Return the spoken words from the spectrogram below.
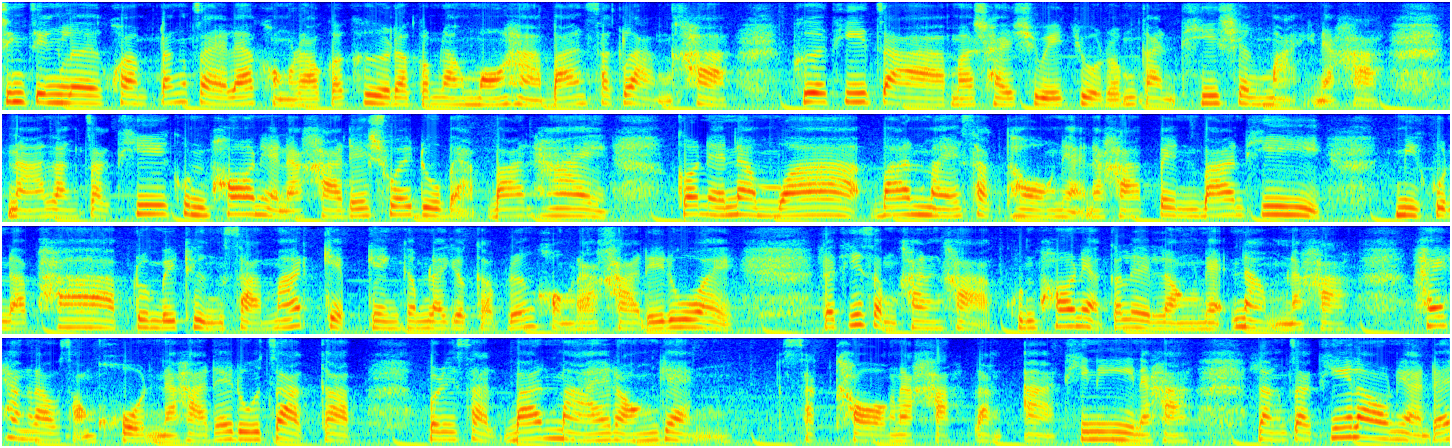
จริง ๆ เลยความตั้งใจแรกของเราก็คือ เรากำลังมองหาบ้านสักหลังค่ะ เพื่อที่จะมาใช้ชีวิตอยู่ร่วมกันที่เชียงใหม่นะคะนะหลังจากที่คุณพ่อเนี่ยนะคะได้ช่วยดูแบบบ้านให้ ก็แนะนำว่าบ้านไม้สักทองเนี่ยนะคะเป็นบ้านที่มีคุณภาพรวมไปถึงสามารถเก็บเก็งกำไรเกี่ยวกับรื่องของราคาได้ด้วย และที่สำคัญค่ะ คุณพ่อเนี่ยก็เลยลองแนะนำนะคะ ให้ทางเราสองคนนะคะ ได้รู้จักกับบริษัทบ้านไม้ร้องแก่ง สักทองนะคะ หลังอาที่นี่นะคะ หลังจากที่เราเนี่ยได้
